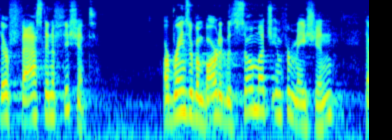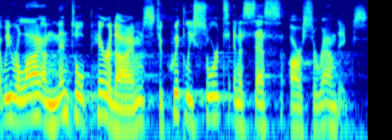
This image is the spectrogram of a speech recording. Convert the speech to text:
they're fast and efficient. Our brains are bombarded with so much information that we rely on mental paradigms to quickly sort and assess our surroundings.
